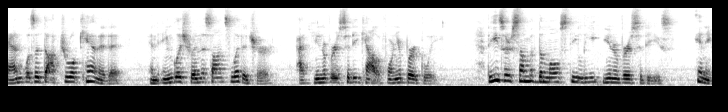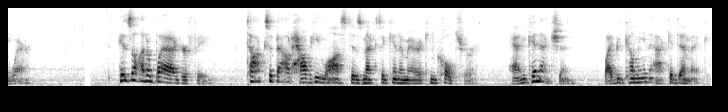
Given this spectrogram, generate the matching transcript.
and was a doctoral candidate in English Renaissance literature at University California, Berkeley. These are some of the most elite universities anywhere. His autobiography talks about how he lost his Mexican American culture and connection by becoming academic.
